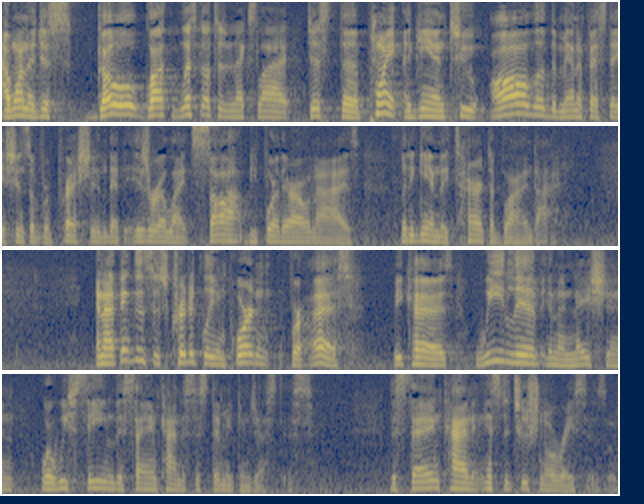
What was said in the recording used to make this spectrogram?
I want to just go, let's go to the next slide. Just the point again to all of the manifestations of repression that the Israelites saw before their own eyes, but again, they turned a blind eye. And I think this is critically important for us because we live in a nation where we've seen the same kind of systemic injustice, the same kind of institutional racism.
